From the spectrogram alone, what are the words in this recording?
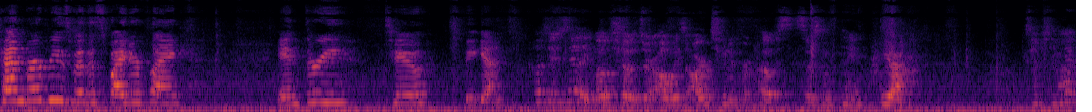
10 burpees with a spider plank in three, two, begin. I was gonna say like most shows there always are two different hosts or something. Yeah. Except Survivor.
